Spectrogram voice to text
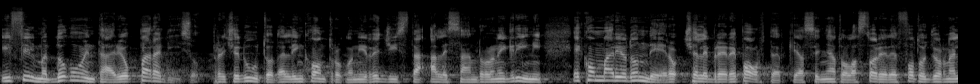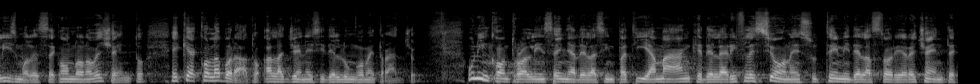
il film documentario Paradiso, preceduto dall'incontro con il regista Alessandro Negrini e con Mario Dondero, celebre reporter che ha segnato la storia del fotogiornalismo del secondo Novecento e che ha collaborato collaborato alla genesi del lungometraggio. Un incontro all'insegna della simpatia ma anche della riflessione su temi della storia recente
